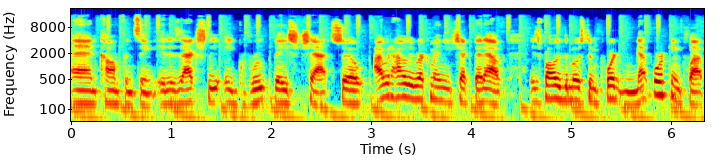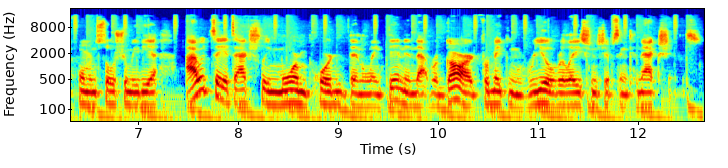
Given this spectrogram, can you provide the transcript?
and conferencing. It is actually a group based chat, so I would highly recommend you check that out. It's probably the most important networking platform in social media. I would say it's actually more important than LinkedIn in that regard for making real relationships and connections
